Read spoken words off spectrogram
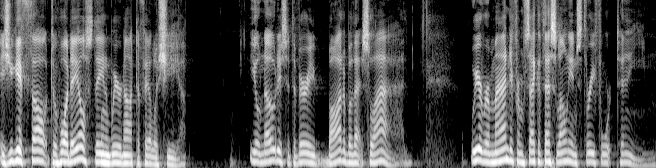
As you give thought to what else then we're not to fellowship, you'll notice at the very bottom of that slide, we are reminded from 2 Thessalonians 3:14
